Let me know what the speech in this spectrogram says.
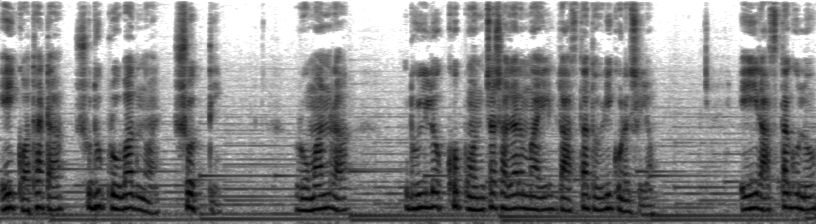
এই কথাটা শুধু প্রবাদ নয়, সত্যি। রোমানরা দুই লক্ষ পঞ্চাশ হাজার মাইল রাস্তা তৈরি করেছিল। এই রাস্তাগুলো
